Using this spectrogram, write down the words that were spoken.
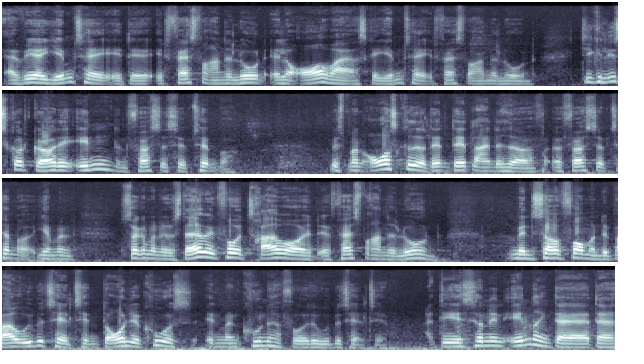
er ved at hjemtage et, øh, et fastforrentet lån, eller overvejer at skal hjemtage et fastforrentet lån. De kan lige så godt gøre det inden den 1. september. Hvis man overskrider den deadline, der hedder øh, 1. september, jamen, så kan man jo stadigvæk få et 30-årigt øh, fastforrentet lån, men så får man det bare udbetalt til en dårligere kurs, end man kunne have fået det udbetalt til. Det er sådan en ændring, der, der,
